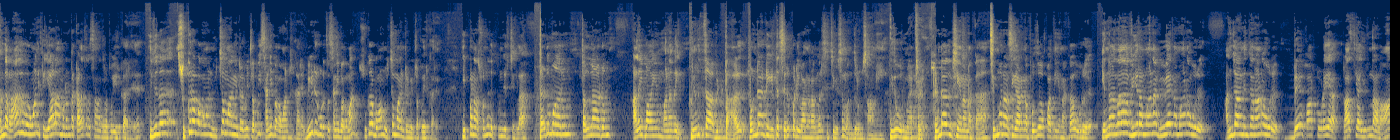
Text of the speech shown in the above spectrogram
அந்த ராகு பகவான் இப்போ ஏழாம் இடம்ன்ற களத்திர ஸ்தானத்தில் போய் இருக்காரு இதில் சுக்கர பகவான் உச்சமாகின்ற வீட்டில் போய் சனி பகவான் இருக்காரு. வீடு கொடுத்த சனி பகவான் சுக்கர பகவான் உச்சமாகின்ற வீட்டில் போயிருக்காரு. இப்போ நான் சொன்னது புரிஞ்சிருச்சுங்களா? தடுமாறும் தள்ளாடும் அலைபாயும் மனதை நிறுத்தாவிட்டால் பொண்டாட்டிக்கிட்ட செருப்படி வாங்குற மாதிரி சுச்சுவேஷன் வந்துடும் சாமி. இது ஒரு மேட்ரு ரெண்டாவது விஷயம் என்னன்னாக்கா சிம்ம ராசிக்காரங்க பொதுவாக பார்த்தீங்கன்னாக்கா ஒரு என்னதான் வீரமான விவேகமான ஒரு அஞ்சா நெஞ்சனான ஒரு பிரேவ் ஹார்ட் உடைய ராசியாக இருந்தாலும்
